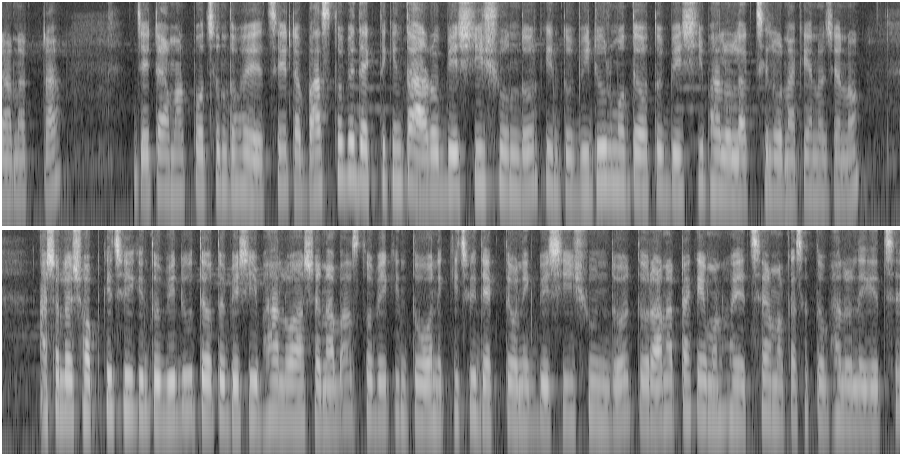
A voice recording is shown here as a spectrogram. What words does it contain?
রানারটা, যেটা আমার পছন্দ হয়েছে। এটা বাস্তবে দেখতে কিন্তু আরও বেশি সুন্দর, কিন্তু ভিডিওর মধ্যে অত বেশি ভালো লাগছিল না কেন যেন। আসলে সব কিছুই কিন্তু ভিডিওতে অত বেশি ভালো আসে না, বাস্তবে কিন্তু অনেক কিছুই দেখতে অনেক বেশি সুন্দর। তো রানারটা কেমন হয়েছে আমার কাছে তো ভালো লেগেছে।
